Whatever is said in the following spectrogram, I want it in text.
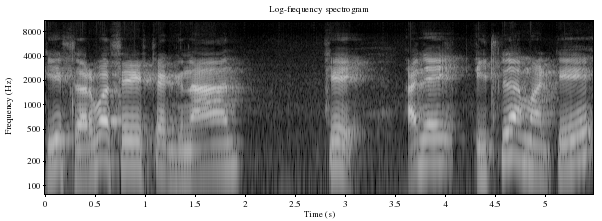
એ સર્વશ્રેષ્ઠ જ્ઞાન છે. અને એટલા માટે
